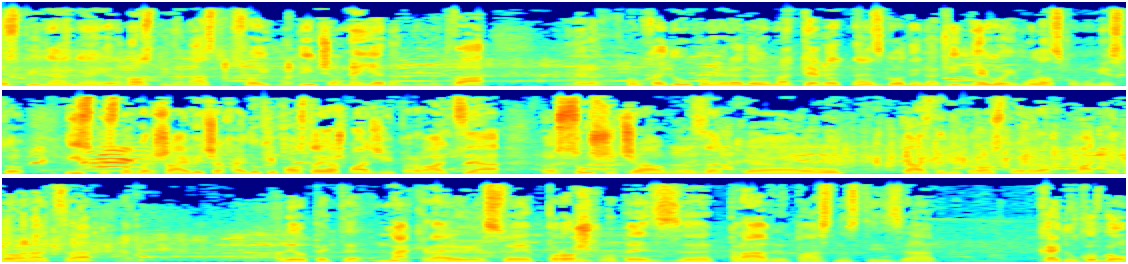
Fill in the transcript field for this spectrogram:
ozbiljan, jedan ozbiljan nastup svojih mladića, ne jedan nego dva, jer u Hajdukovim redovima 19 godina tim njegovim ulaskom umjesto iskusnog Vršajvića Hajduk je postao još mlađi. Prva akcija e, Sušića, ulazak e, u kazneni prostor Makedonaca. Ali opet na kraju je sve prošlo bez e, prave opasnosti za Hajdukov gol.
